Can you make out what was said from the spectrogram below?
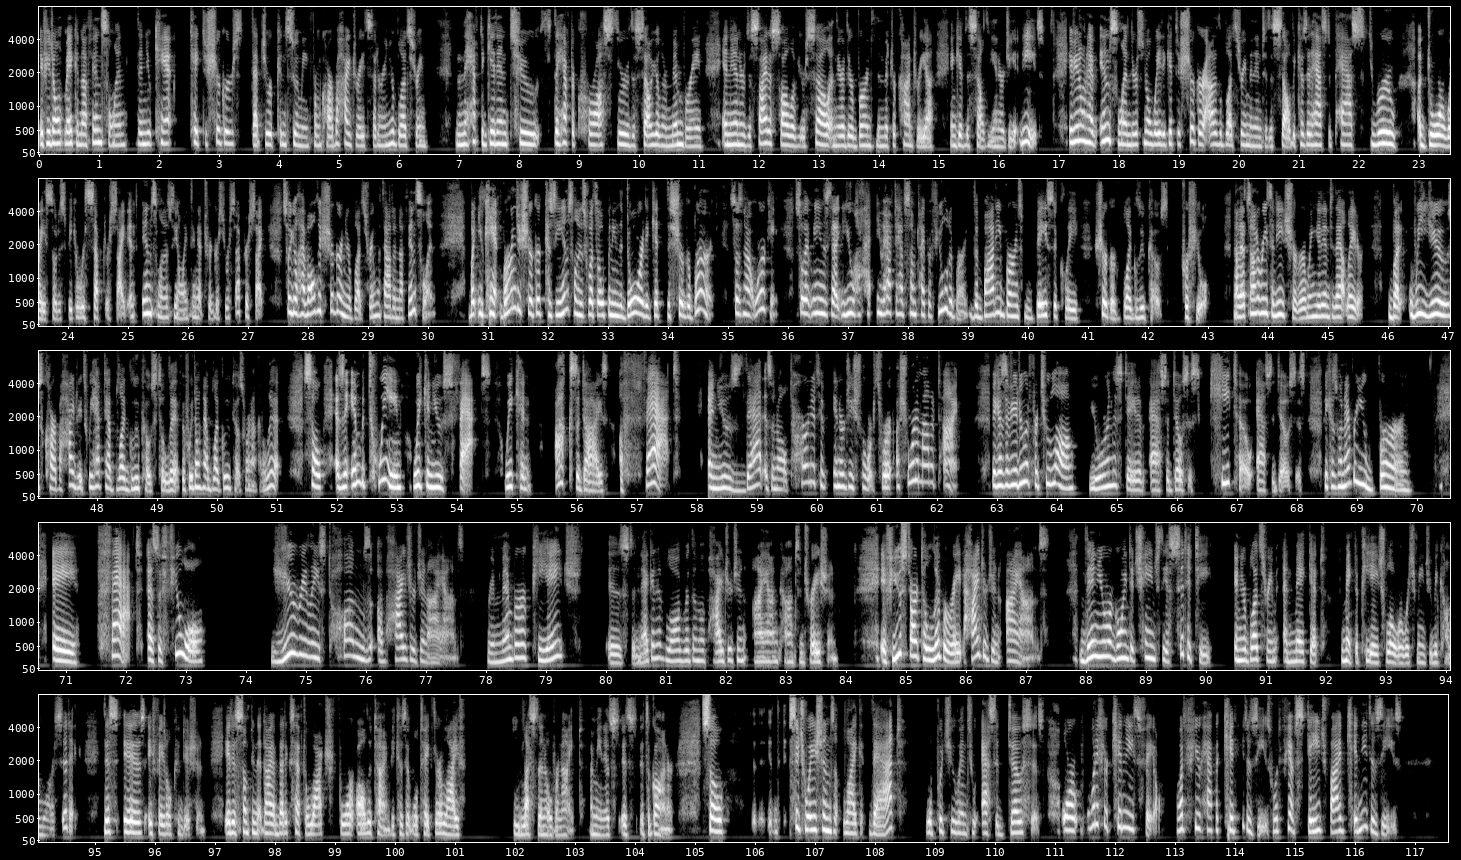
If you don't make enough insulin, then you can't take the sugars that you're consuming from carbohydrates that are in your bloodstream and they have to get into they have to cross through the cellular membrane and enter the cytosol of your cell and there they're burned in the mitochondria and give the cell the energy it needs. If you don't have insulin there's no way to get the sugar out of the bloodstream and into the cell because it has to pass through a doorway so to speak a receptor site. And insulin is the only thing that triggers the receptor site. So you'll have all the sugar in your bloodstream without enough insulin. But you can't burn the sugar because the insulin is what's opening the door to get the sugar burned so it's not working. So that means that you ha- you have to have some type of fuel to burn. The body burns basically sugar, blood glucose for fuel. Now that's not a reason to eat sugar. We can get into that later. But we use carbohydrates. We have to have blood glucose to live. If we don't have blood glucose, we're not going to live. So as an in between, we can use fats. We can oxidize a fat and use that as an alternative energy source for a short amount of time. Because if you do it for too long, you're in the state of acidosis, ketoacidosis, because whenever you burn a fat as a fuel, you release tons of hydrogen ions. Remember, pH is the negative logarithm of hydrogen ion concentration. If you start to liberate hydrogen ions, then you are going to change the acidity in your bloodstream and make it make the pH lower, which means you become more acidic. This is a fatal condition. It is something that diabetics have to watch for all the time because it will take their life less than overnight. I mean, it's it's it's a goner. So situations like that will put you into acidosis. Or what if your kidneys fail? What if you have a kidney disease? What if you have stage 5 kidney disease?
